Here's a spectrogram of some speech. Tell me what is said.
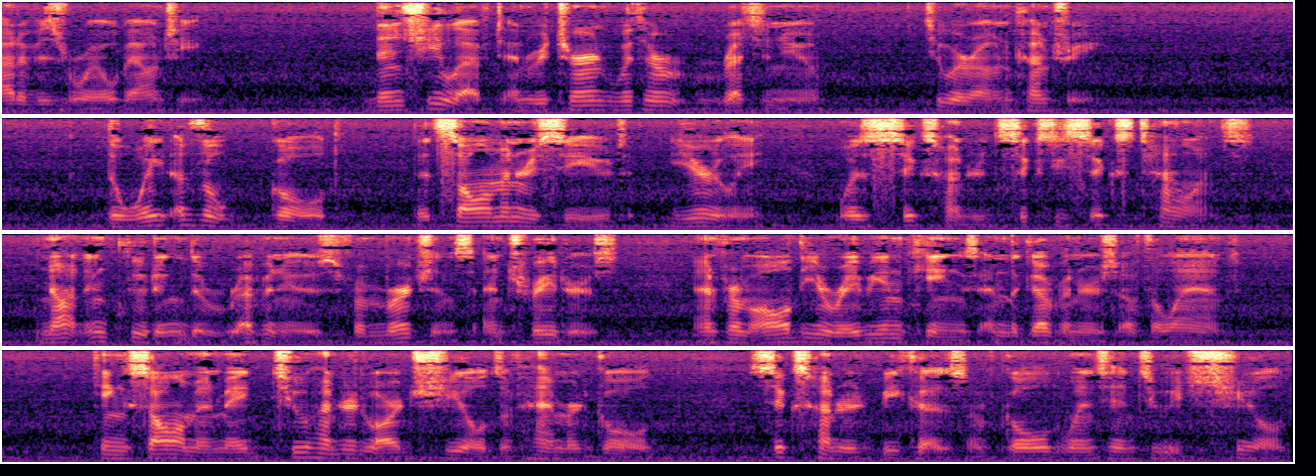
out of his royal bounty. Then she left and returned with her retinue to her own country. The weight of the gold that Solomon received yearly was 666 talents, not including the revenues from merchants and traders, and from all the Arabian kings and the governors of the land. King Solomon made 200 large shields of hammered gold. 600 bekas of gold went into each shield.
